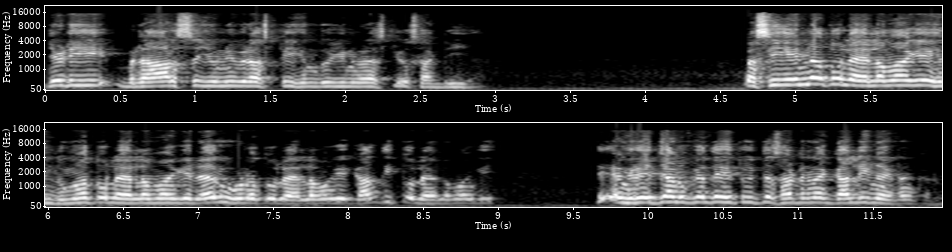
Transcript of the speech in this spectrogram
ਜਿਹੜੀ ਬਨਾਰਸ ਯੂਨੀਵਰਸਿਟੀ, ਹਿੰਦੂ ਯੂਨੀਵਰਸਿਟੀ ਉਹ ਸਾਡੀ ਆ। ਅਸੀਂ ਇਹਨਾਂ ਤੋਂ ਲੈ ਲਵਾਂਗੇ, ਹਿੰਦੂਆਂ ਤੋਂ ਲੈ ਲਵਾਂਗੇ ਨਹਿਰੂ ਹੋਣਾ ਤੋਂ ਲੈ ਲਵਾਂਗੇ, ਗਾਂਧੀ ਤੋਂ ਲੈ ਲਵਾਂਗੇ। ਤੇ ਅੰਗਰੇਜ਼ਾਂ ਨੂੰ ਕਹਿੰਦੇ ਸੀ, ਤੁਸੀਂ ਤਾਂ ਸਾਡੇ ਨਾਲ ਗੱਲ ਹੀ ਨਾ ਕਰੋ।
